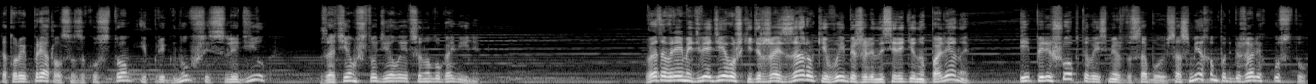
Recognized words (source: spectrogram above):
который прятался за кустом и, пригнувшись, следил за тем, что делается на луговине. В это время две девушки, держась за руки, выбежали на середину поляны и, перешептываясь между собой, со смехом подбежали к кусту.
